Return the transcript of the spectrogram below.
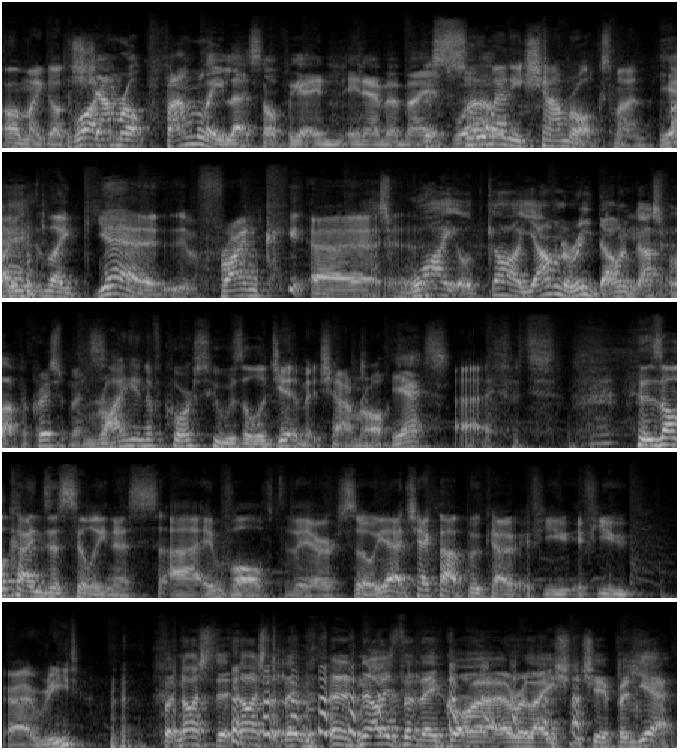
oh my god. the What- Shamrock family, let's not forget in, in MMA There's as well. so many shamrocks, man. Yeah. I, like, yeah, Frank. Uh, Wild God, yeah, I'm gonna read that. I'm gonna ask for that for Christmas. Ryan, of course, who was a legitimate shamrock. Yes. Uh, there's all kinds of silliness uh, involved there. So yeah, check that book out if you if you uh, read. But nice that nice that they've nice that they've got a, a relationship. And yeah,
